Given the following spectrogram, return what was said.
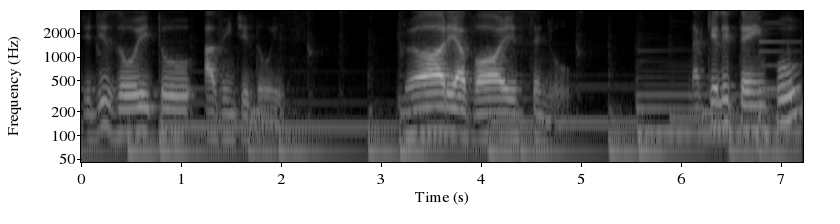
de 18 a 22. Glória a vós, Senhor. Naquele tempo,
